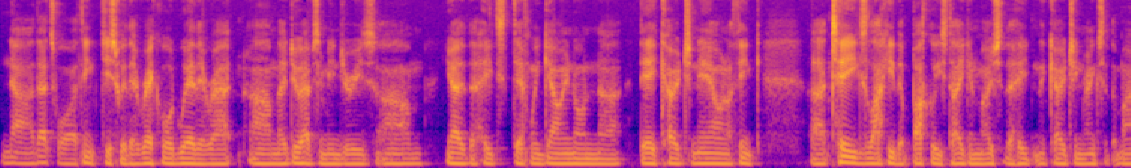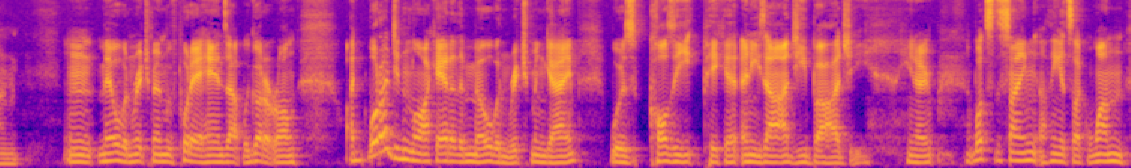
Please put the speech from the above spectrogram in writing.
No, that's why I think just with their record where they're at, um, they do have some injuries. Um, you know, the heat's definitely going on uh, their coach now, and I think uh, Teague's lucky that Buckley's taken most of the heat in the coaching ranks at the moment. Mm, Melbourne Richmond, we've put our hands up. We got it wrong. I, what I didn't like out of the Melbourne Richmond game was Kossie Pickett and his argy bargy. You know, what's the saying? I think it's like one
